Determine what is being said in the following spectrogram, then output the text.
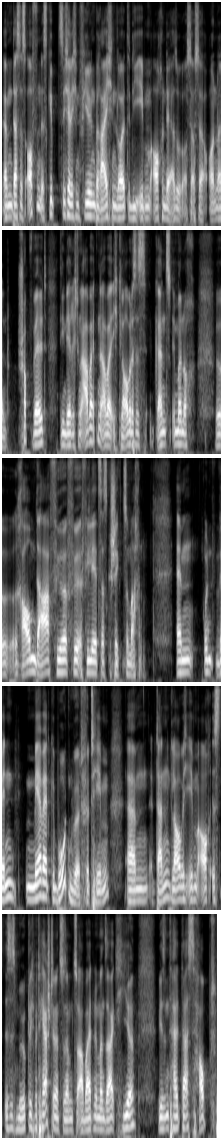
Ähm, das ist offen. Es gibt sicherlich in vielen Bereichen Leute, die eben auch in der, also aus, aus der Online-Shop-Welt, die in der Richtung arbeiten, aber ich glaube, das ist ganz immer noch äh, Raum da für, für Affiliates das geschickt zu machen. Ähm, und wenn Mehrwert geboten wird für Themen, ähm, dann glaube ich eben auch, ist, ist es möglich, mit Herstellern zusammenzuarbeiten, wenn man sagt, hier, wir sind halt das Haupt,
